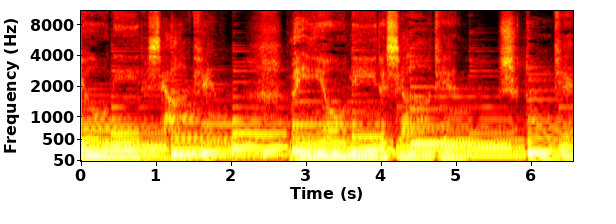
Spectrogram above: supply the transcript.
有你的夏天，没有你的夏天是冬天。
